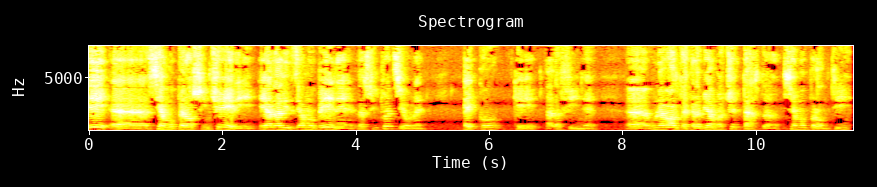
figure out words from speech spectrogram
e eh, siamo però sinceri e analizziamo bene la situazione, ecco che alla fine eh, una volta che l'abbiamo accettato, siamo pronti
